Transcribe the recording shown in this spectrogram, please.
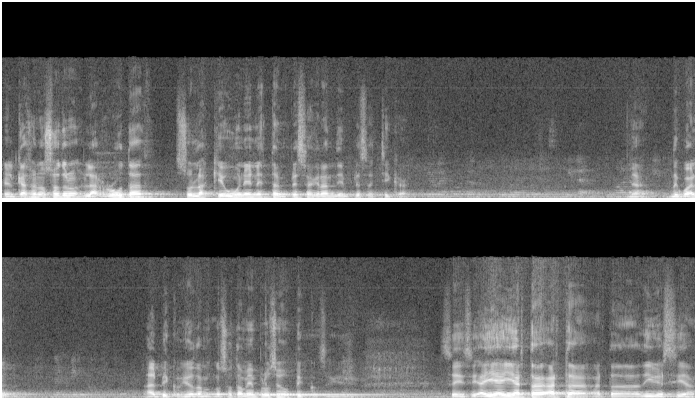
en el caso de nosotros, las rutas son las que unen estas empresas grandes y empresas chicas. ¿Ya? ¿De cuál? Al pisco. Yo, nosotros también producimos pisco. Así que, sí, sí, ahí hay harta, harta, harta diversidad.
